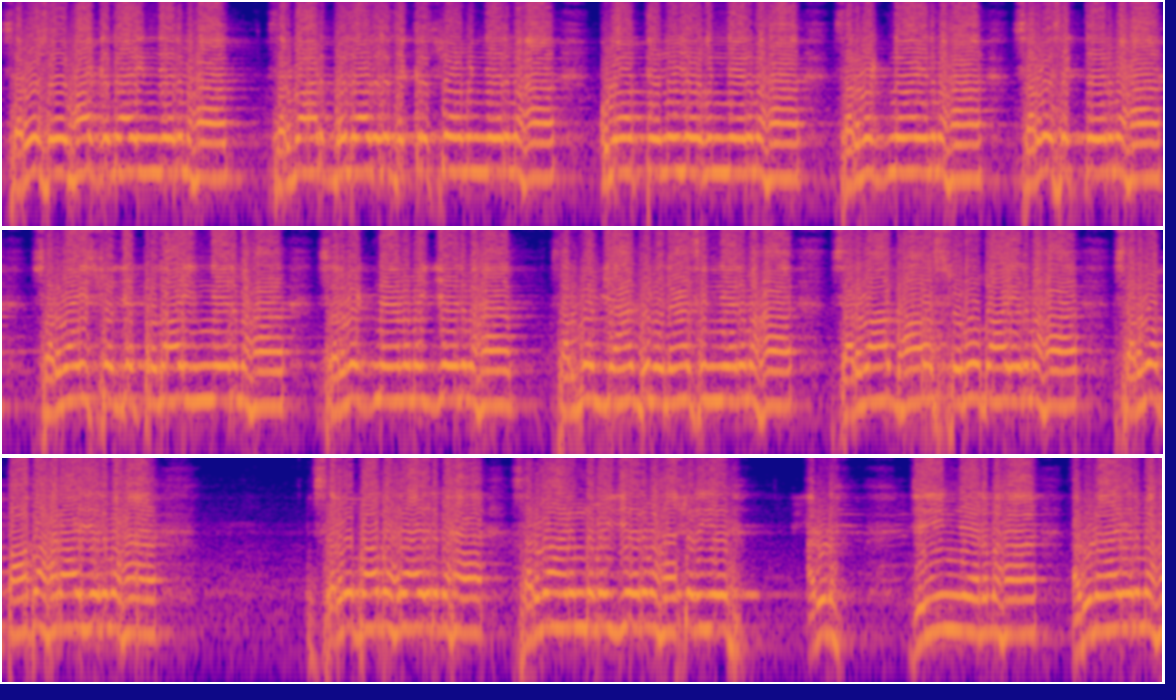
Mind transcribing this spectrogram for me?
सर्वशोभाग्यदाय नम सर्वाधजादल नम कुलोत्युजोगिन्े नम, सर्वज्ञाय नम सर्वशक्त नम सर्वैश्वर्य नम नम नम सर्वाधार स्वरूपाय नम नम സർവപാപഹരായ നമ സർവാനന്ദമയ്യേ നമഹേശ്വര്യേ അരുണ ജയിഞ്ഞേ നമ അരുണായ നമ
